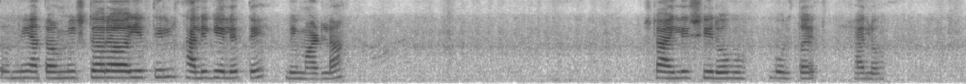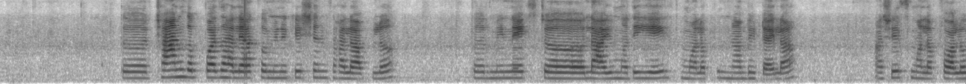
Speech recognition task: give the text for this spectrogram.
तर मी आता मिस्टर येतील खाली गेलेत ते डिमार्डला स्टायलिश हिरो बोलत आहेत हॅलो तर छान गप्पा झाल्या कम्युनिकेशन झालं आपलं. तर मी नेक्स्ट लाईव्हमध्ये येईल तुम्हाला पुन्हा भेटायला. असेच मला फॉलो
